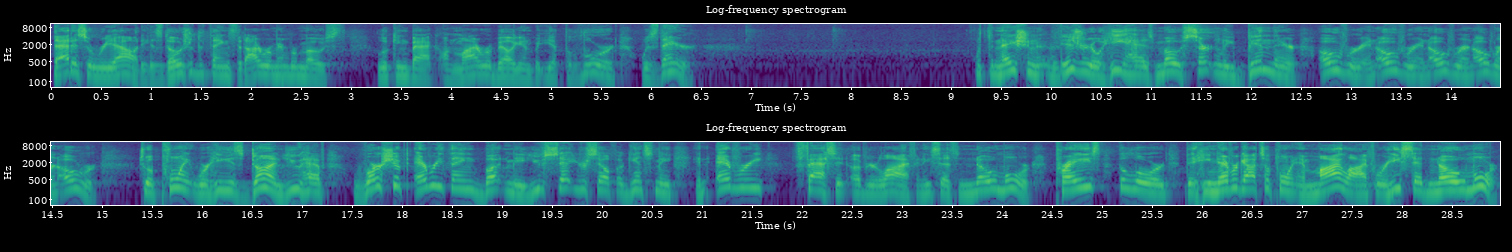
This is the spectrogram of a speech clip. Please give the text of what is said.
That is a reality, as those are the things that I remember most looking back on my rebellion, but yet the Lord was there. With the nation of Israel, he has most certainly been there over and over and over and over and over to a point where he is done. You have worshiped everything but me. You've set yourself against me in every facet of your life. And he says, No more. Praise the Lord that he never got to a point in my life where he said, No more.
